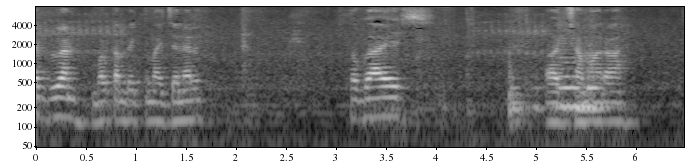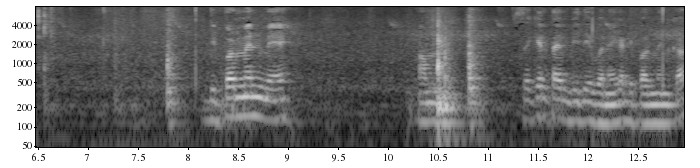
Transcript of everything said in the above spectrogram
everyone welcome back to my channel तो गाइस आज हमारा डिपार्टमेंट में हम सेकेंड टाइम वीडियो बनेगा डिपार्टमेंट का।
